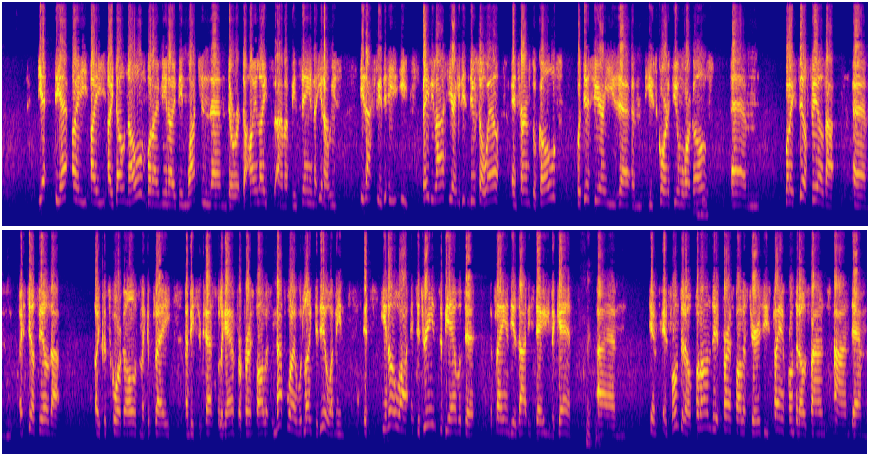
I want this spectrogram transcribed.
Yeah, yeah, I, I, I don't know him, but I mean, I've been watching um, the, the highlights, and I've been seeing that you know he's he's actually he, he maybe last year he didn't do so well in terms of goals, but this year he's um, he scored a few more goals. Um, but I still feel that um, I still feel that I could score goals and I could play and be successful again for Persepolis, and that's what I would like to do. I mean, it's you know what, it's a dream to be able to to play in the Azadi Stadium again. um, in, in front of those, put on the Persepolis jerseys, play in front of those fans, and um,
